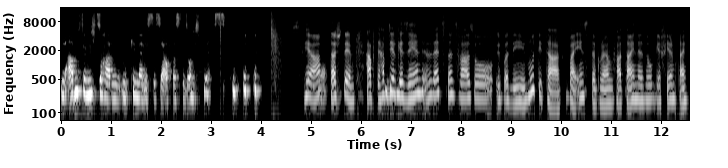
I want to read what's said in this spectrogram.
einen Abend für mich zu haben mit Kindern ist das ja auch was Besonderes. Ja, ja, das stimmt. Habt, habt ihr gesehen, letztens war so über die Mutti-Tag bei Instagram, hat eine so gefilmt, ein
